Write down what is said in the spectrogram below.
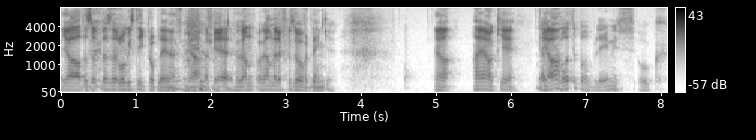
ja, dat is, dat is een logistiek probleem. Even. Ja, oké, we, gaan, we gaan er even over denken. Ja, ah ja, oké. Ja, Ja, Het grote probleem is ook,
